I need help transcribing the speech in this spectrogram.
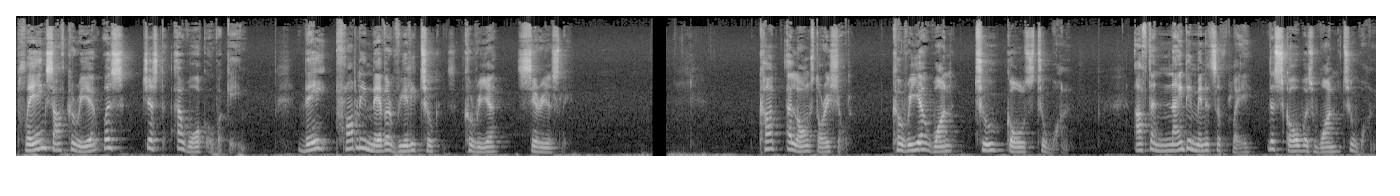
Playing South Korea was just a walkover game. They probably never really took Korea seriously. Cut a long story short, Korea won two goals to one. After 90 minutes of play, the score was 1 to 1.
